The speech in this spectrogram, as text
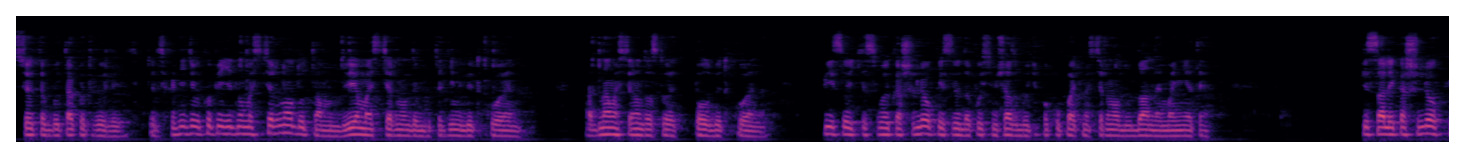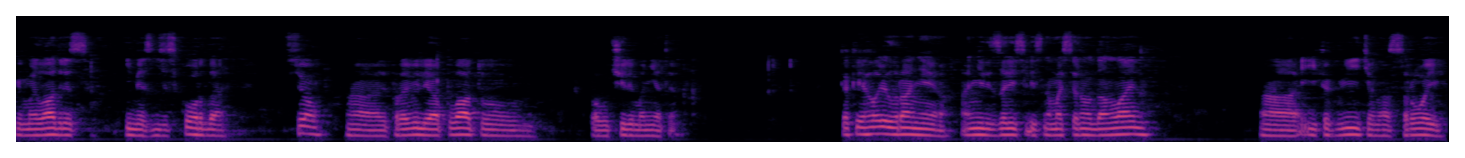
Все это будет так вот выглядеть. То есть хотите вы купить одну мастерноду, там две мастерноды будет один биткоин Одна мастернода стоит пол биткоина. Вписывайте свой кошелек, если допустим, сейчас будете покупать мастерноду данной монеты. Вписали кошелек, email адрес, имя с дискорда. Все, а, провели оплату, получили монеты. Как я говорил ранее, они залистились на мастернод онлайн. И как видите, у нас ROI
